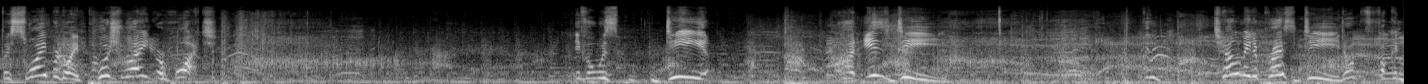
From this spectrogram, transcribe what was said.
Do I swipe or do I push right or what? If it was D. Oh, it is D! Then tell me to press D! Don't fucking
